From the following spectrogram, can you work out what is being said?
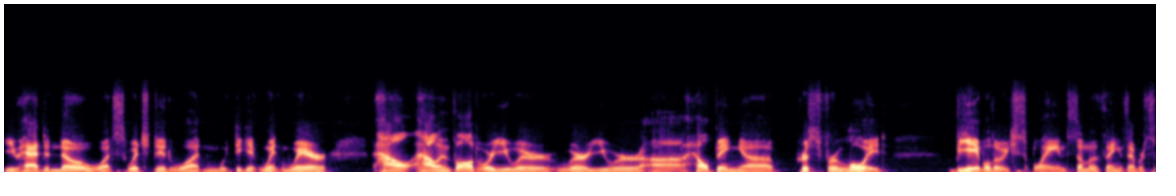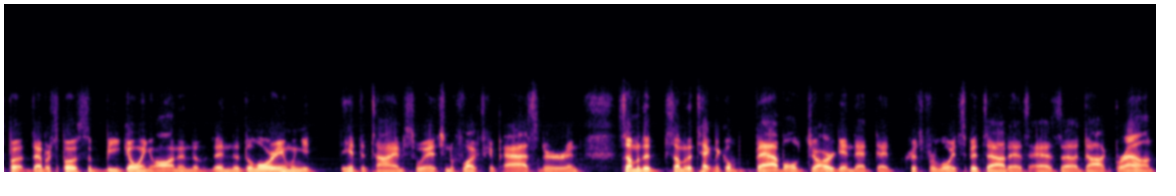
you had to know what switch did what and to get went where. How how involved were you where where you were uh, helping uh, Christopher Lloyd be able to explain some of the things that were spo- that were supposed to be going on in the in the DeLorean when you hit the time switch and the flux capacitor and some of the some of the technical babble jargon that that Christopher Lloyd spits out as as uh, Doc Brown.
